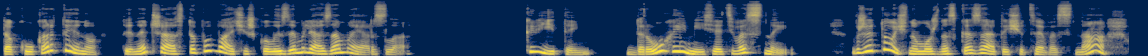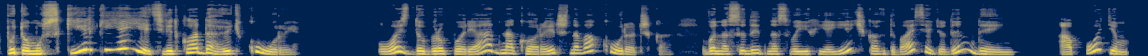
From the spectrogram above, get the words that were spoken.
Таку картину ти не часто побачиш, коли земля замерзла. Квітень другий місяць весни. Вже точно можна сказати, що це весна, по тому скільки яєць відкладають кури. Ось добропорядна коричнева курочка. Вона сидить на своїх яєчках 21 день, а потім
